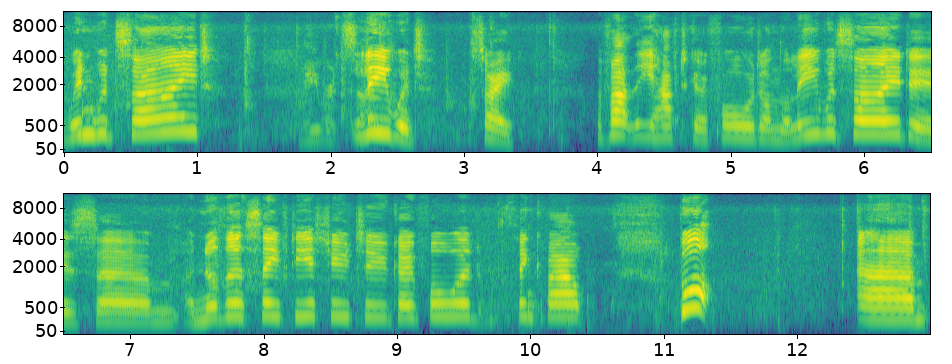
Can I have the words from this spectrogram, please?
windward side, Leeward side. leeward, sorry, the fact that you have to go forward on the leeward side is um, another safety issue to go forward, think about. But um,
